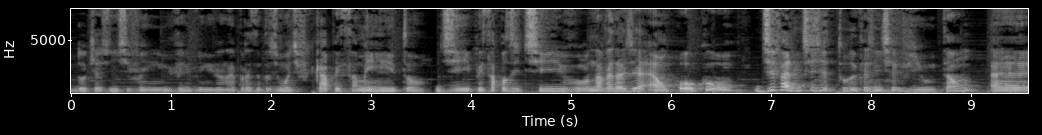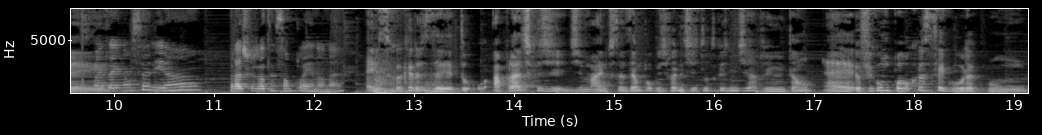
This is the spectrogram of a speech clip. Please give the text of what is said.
do que a gente vem, vem vindo, né? Por exemplo, de modificar pensamento, de pensar positivo. Na verdade, é um pouco diferente de tudo que a gente viu. Então, é... Mas aí não seria prática de atenção plena, né? É isso que eu quero dizer. A prática de, de mindfulness é um pouco diferente de tudo que a gente já viu. Então, é, eu fico um pouco segura com,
